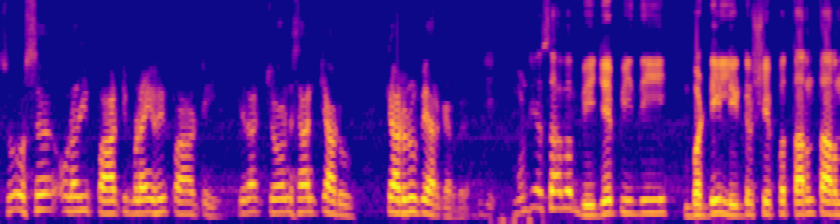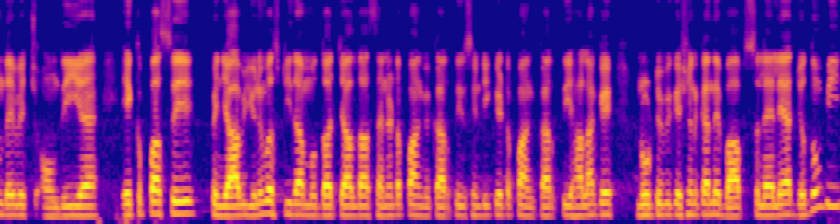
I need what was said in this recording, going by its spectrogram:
ਸੋ ਉਸ, ਉਹਨਾਂ ਦੀ ਪਾਰਟੀ, ਬਣਾਈ ਹੋਈ ਪਾਰਟੀ, ਜਿਹੜਾ ਚੋਣ ਨਿਸ਼ਾਨ ਝਾੜੂ ਝਾੜੂ ਨੂੰ ਪਿਆਰ ਕਰਦੇ ਨੇ ਜੀ ਮੁੰਡਿਆ ਸਾਹਿਬ ਬੀਜੇਪੀ ਦੀ ਵੱਡੀ ਲੀਡਰਸ਼ਿਪ ਤਰਨਤਾਰਨ ਦੇ ਵਿੱਚ ਆਉਂਦੀ ਹੈ। ਇੱਕ ਪਾਸੇ ਪੰਜਾਬ ਯੂਨੀਵਰਸਿਟੀ ਦਾ ਮੁੱਦਾ ਚੱਲਦਾ ਸੈਨੇਟ ਭੰਗ ਕਰਤੀ ਸਿੰਡੀਕੇਟ ਭੰਗ ਕਰਤੀ ਹਾਲਾਂਕਿ ਨੋਟੀਫਿਕੇਸ਼ਨ ਕਹਿੰਦੇ ਵਾਪਸ ਲੈ ਲਿਆ। ਜਦੋਂ ਵੀ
